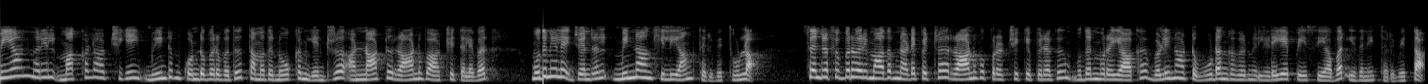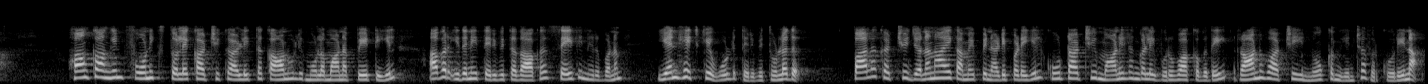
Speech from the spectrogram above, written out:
மியான்மரில் மக்களாட்சியை மீண்டும் கொண்டு வருவது தமது நோக்கம் என்று அந்நாட்டு ராணுவ ஆட்சித் தலைவர் முதுநிலை ஜெனரல் மின்னாங் ஹிலியாங் தெரிவித்துள்ளார். சென்ற பிப்ரவரி மாதம் நடைபெற்ற ராணுவ புரட்சிக்கு பிறகு முதன்முறையாக வெளிநாட்டு ஊடகங்களிடையே பேசிய அவர் இதனை தெரிவித்தார். ஹாங்காங்கின் போனிக்ஸ் தொலைக்காட்சிக்கு அளித்த காணொலி மூலமான பேட்டியில் அவர் இதனை தெரிவித்ததாக செய்தி நிறுவனம் என்ஹெச்கே ஓல்டு தெரிவித்துள்ளது. பல கட்சி ஜனநாயக அமைப்பின் அடிப்படையில் கூட்டாட்சி மாநிலங்களை உருவாக்குவதே ராணுவ ஆட்சியின் நோக்கம் என்று அவர் கூறினார்.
